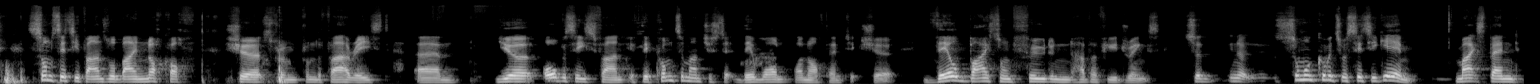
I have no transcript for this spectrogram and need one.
Some city fans will buy knockoff shirts from from the Far East. Um, your overseas fan, if they come to Manchester, they want an authentic shirt. They'll buy some food and have a few drinks. So, you know, someone coming to a city game might spend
